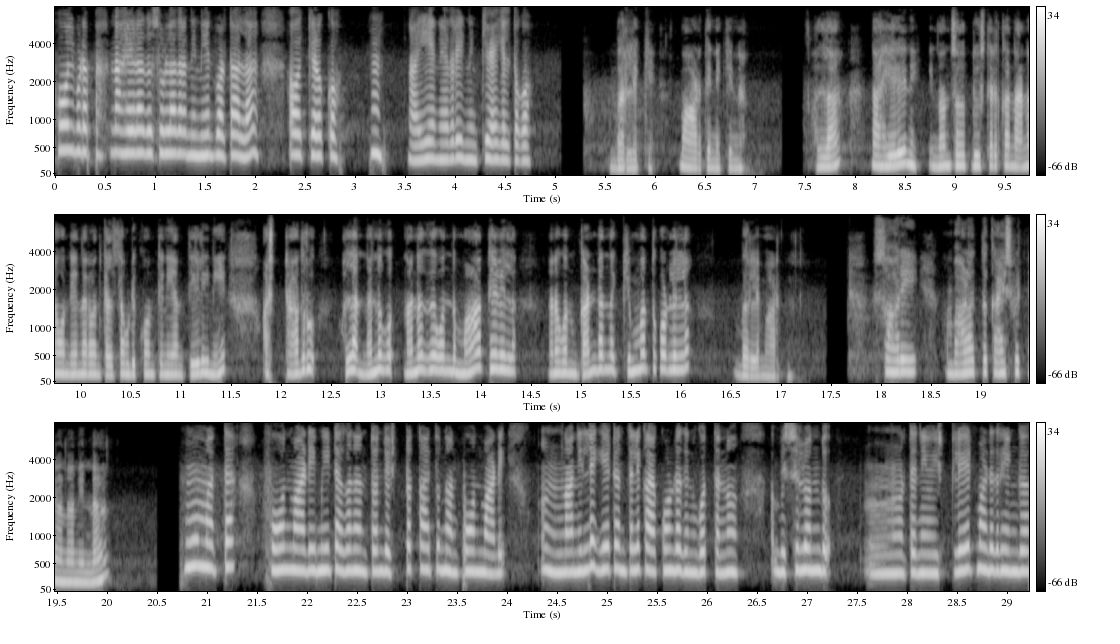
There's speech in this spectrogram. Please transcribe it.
ಹೋಲ್ ಬಿಡಪ್ಪ ನಾ ಹೇಳೋದು ಸುಳ್ಳಾದ್ರೆ ನೀನು ಏನು ಬರ್ತಾವಲ್ಲ ಅವಾಗ ಕೇಳ್ಕೊ. ಹ್ಞೂ ನಾ ಏನು ಹೇಳಿದ್ರಿ ನಿನ್ ಕಿವಿಯಾಗಿಲ್ ತಗೋ. ಬರ್ಲಿಕ್ಕೆ ಮಾಡ್ತೀನಿ ಆಕಿನ ಅಲ್ಲ, ನಾ ಹೇಳೀನಿ, ಇನ್ನೊಂದು ಸ್ವಲ್ಪ ದಿವ್ಸ ತನಕ ನಾನು ಒಂದು ಏನಾರ ಒಂದು ಕೆಲಸ ಹುಡುಕೊಂತೀನಿ ಅಂತ ಹೇಳಿನಿ. ಅಷ್ಟಾದರೂ, ಅಲ್ಲ, ನನಗೂ, ನನಗೆ ಒಂದು ಮಾತು ಹೇಳಿಲ್ಲ. ನನಗೊಂದು ಗಂಡನ ಕಿಮ್ಮತ್ತು ಕೊಡಲಿಲ್ಲ. ಬರಲಿ ಮಾಡ್ತೀನಿ. ಸಾರಿ ಭಾಳ ಹೊತ್ತು ಕಾಯಿಸ್ಬಿಟ್ಟೆ ನಾನು ನಿನ್ನ? ಹ್ಞೂ ಮತ್ತೆ ಫೋನ್ ಮಾಡಿ ಮೀಟ್ ಆಗೋಣ ಅಂತಂದು ಎಷ್ಟೊತ್ತಾಯ್ತು ನಾನು ಫೋನ್ ಮಾಡಿ. ನಾನು ಇಲ್ಲೇ ಗೇಟ್ ಅಂತಲೇ ಕಾಯ್ಕೊಂಡಿದ್ದೀನಿ ಗೊತ್ತನ್ನು ಬಿಸಿಲೊಂದು. ಮತ್ತೆ ನೀವು ಇಷ್ಟು ಲೇಟ್ ಮಾಡಿದ್ರೆ ಹಿಂಗೆ?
